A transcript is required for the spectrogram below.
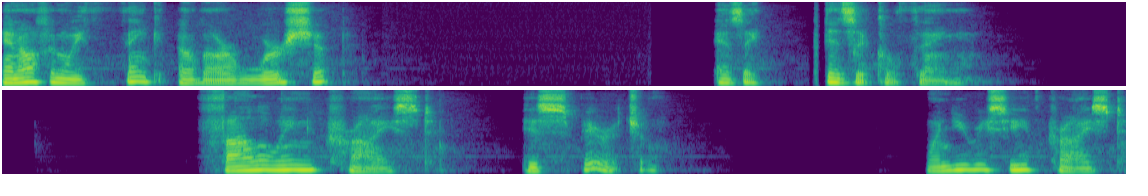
And often we think of our worship as a physical thing. Following Christ is spiritual. When you receive Christ,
